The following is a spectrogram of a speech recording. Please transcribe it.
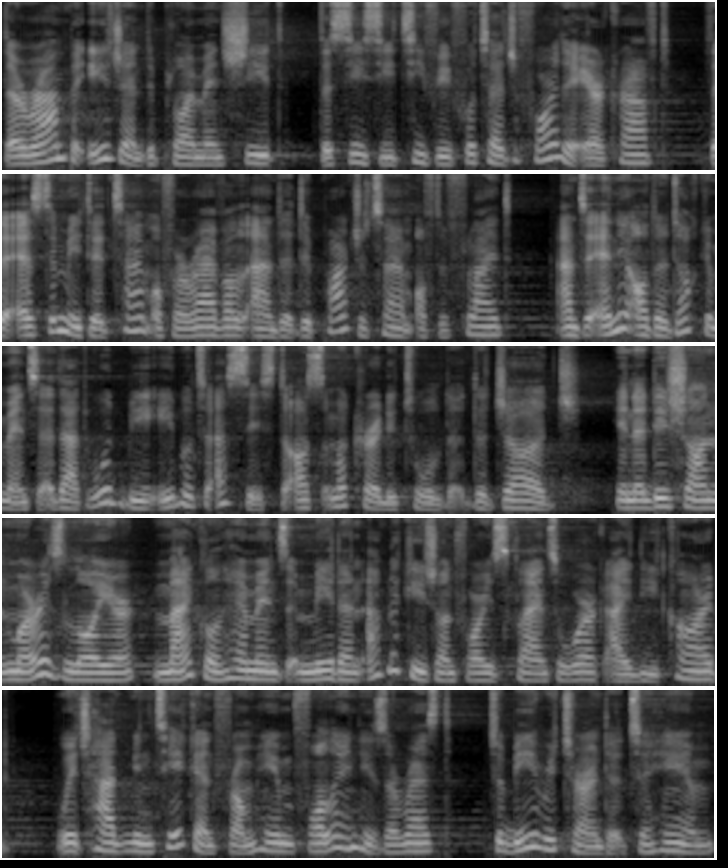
the ramp agent deployment sheet, the CCTV footage for the aircraft, the estimated time of arrival and departure time of the flight, and any other documents that would be able to assist us, McCurdy told the judge. In addition, Murray's lawyer, Michael Hemmings, made an application for his client's work ID card, which had been taken from him following his arrest, to be returned to him.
